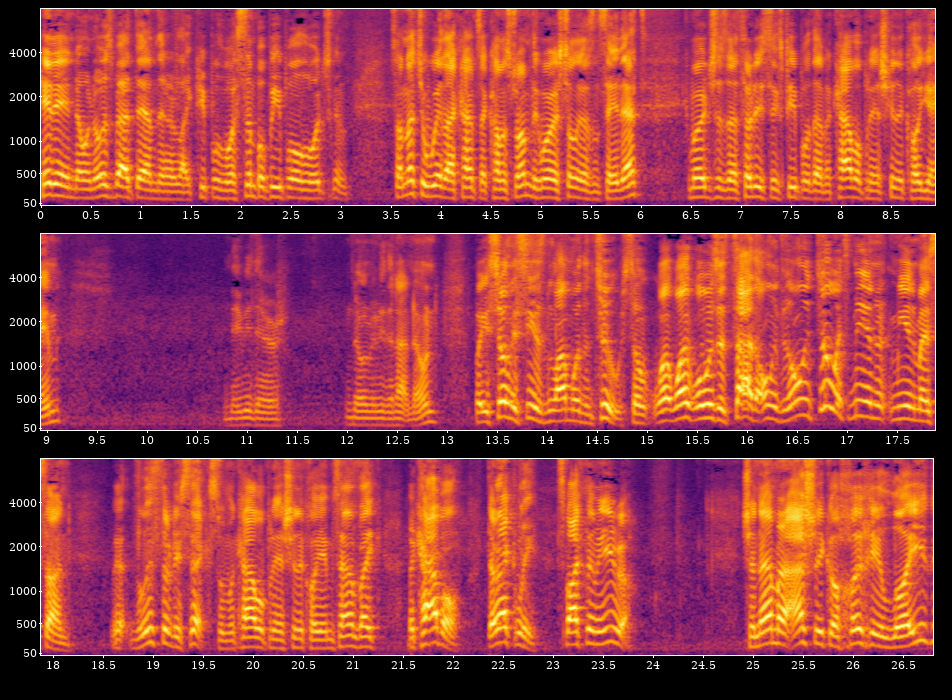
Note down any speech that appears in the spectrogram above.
hidden. No one knows about them. They're like people who are simple people who are just going. So I'm not sure where that concept comes from. The Gemara certainly doesn't say that. The Gemara just says there are 36 people that Makabal Pnei Shechina call Yom. Maybe they're known, maybe they're not known. But you certainly see it's a lot more than two. So what, what, what was it sad? Only if there's only two, it's me and me and my son. The list 36. So Makabal Pnei Yom sounds like Makabal directly. Spak Meira. Shanamar Ashri Kochochi Loi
